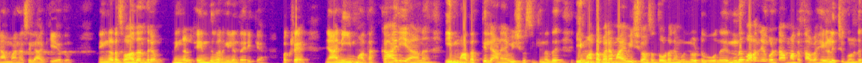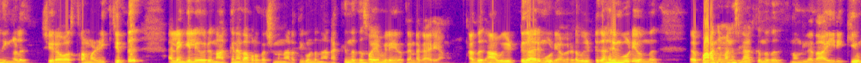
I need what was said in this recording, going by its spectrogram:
ഞാൻ മനസ്സിലാക്കിയതും. നിങ്ങളുടെ സ്വാതന്ത്ര്യം നിങ്ങൾ എന്ത് വേണമെങ്കിലും ധരിക്കുക. പക്ഷേ ഞാൻ ഈ മതക്കാരിയാണ് ഈ മതത്തിലാണ് ഞാൻ വിശ്വസിക്കുന്നത് ഈ മതപരമായ വിശ്വാസത്തോടെ ഞാൻ മുന്നോട്ട് പോകുന്നത് എന്ന് പറഞ്ഞുകൊണ്ട് ആ മതത്തെ അവഹേളിച്ചുകൊണ്ട് നിങ്ങൾ ശിരവസ്ത്രം അഴിച്ചിട്ട് അല്ലെങ്കിൽ ഒരു നഗ്നത പ്രദർശനം നടത്തിക്കൊണ്ട് നടക്കുന്നത് സ്വയം വിലയിരുത്തേണ്ട കാര്യമാണ്. അത് ആ വീട്ടുകാരും കൂടി അവരുടെ വീട്ടുകാരും കൂടി ഒന്ന് പറഞ്ഞു മനസ്സിലാക്കുന്നത് നല്ലതായിരിക്കും.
